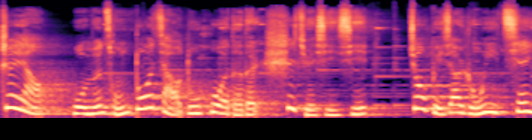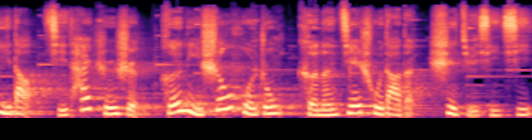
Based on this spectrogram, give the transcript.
这样，我们从多角度获得的视觉信息。就比较容易迁移到其他知识和你生活中可能接触到的视觉信息。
